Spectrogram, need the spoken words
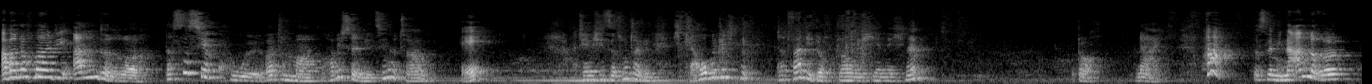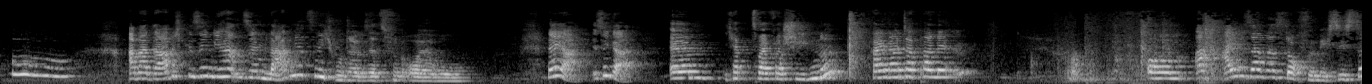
Aber nochmal die andere. Das ist ja cool. Warte mal, wo habe ich denn jetzt hingetan? Hä? Ach, die habe ich jetzt da drunter gegeben. Ich glaube nicht. Das war die doch, glaube ich, hier nicht, ne? Doch, nein. Ha, das ist nämlich eine andere. Aber da habe ich gesehen, die hatten sie im Laden jetzt nicht runtergesetzt für einen Euro. Naja, ist egal. Ähm, ich habe zwei verschiedene Highlighter-Paletten. Um, ach, eine Sache ist doch für mich, siehst du?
